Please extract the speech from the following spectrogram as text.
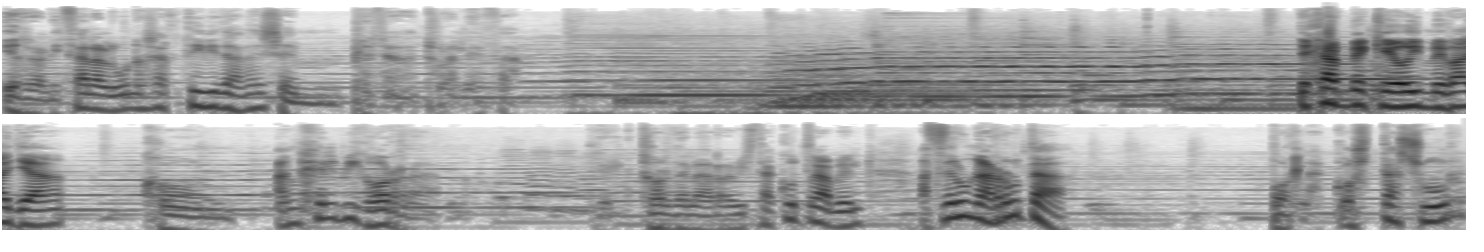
y realizar algunas actividades en plena naturaleza. Dejadme que hoy me vaya con Ángel Vigorra, director de la revista Q-Travel, a hacer una ruta por la costa sur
